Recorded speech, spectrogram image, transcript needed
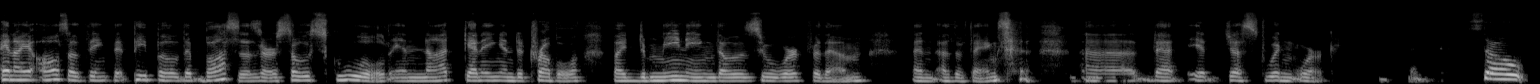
and I also think that people, that bosses are so schooled in not getting into trouble by demeaning those who work for them and other things, mm-hmm. uh, that it just wouldn't work. So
